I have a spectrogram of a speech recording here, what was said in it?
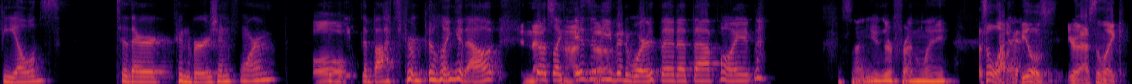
fields to their conversion form Oh, to keep the bots from filling it out. and So it's like, not, is it uh, even worth it at that point? It's not user friendly. That's a lot of fields. You're asking like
